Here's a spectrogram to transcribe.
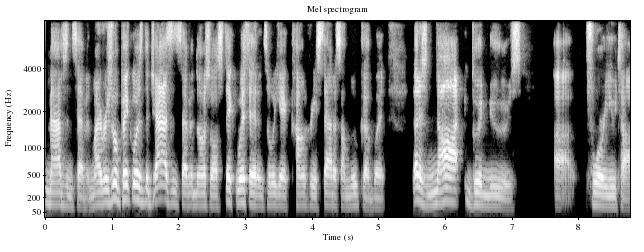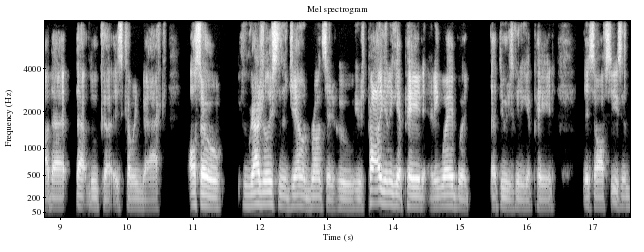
Mavs in seven. My original pick was the Jazz in seven, though, so I'll stick with it until we get concrete status on Luka. But that is not good news uh, for Utah that that Luka is coming back. Also, congratulations to Jalen Brunson, who he was probably going to get paid anyway, but that dude is going to get paid this offseason.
